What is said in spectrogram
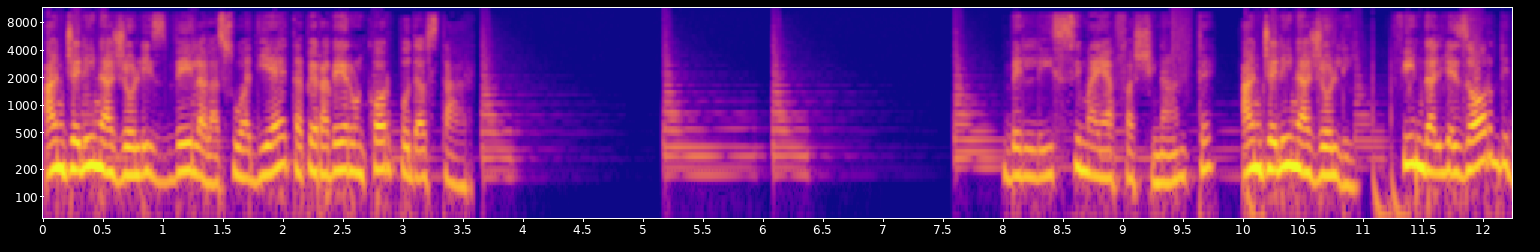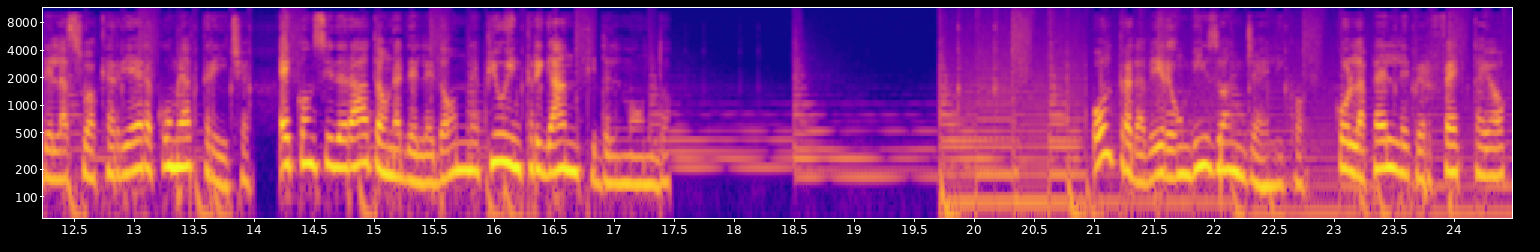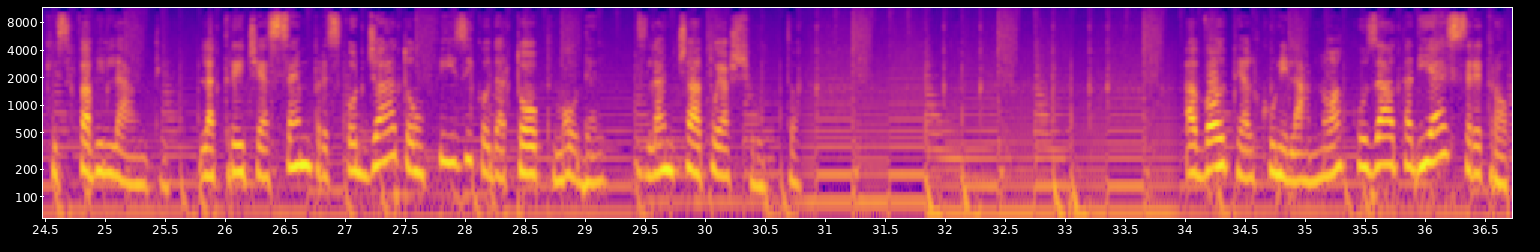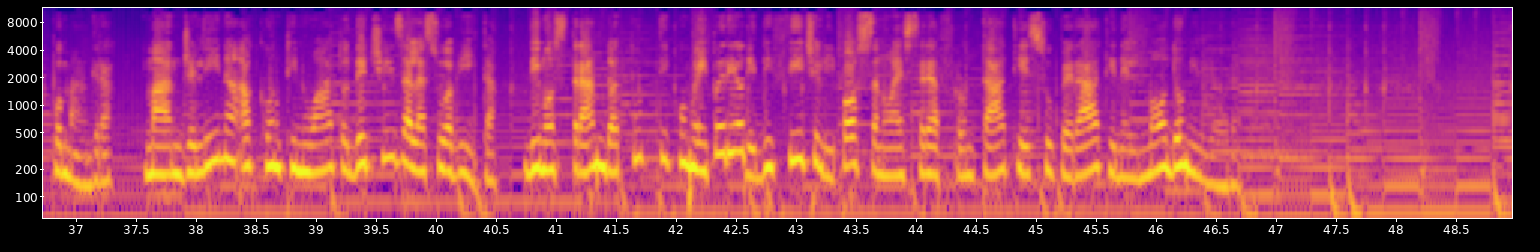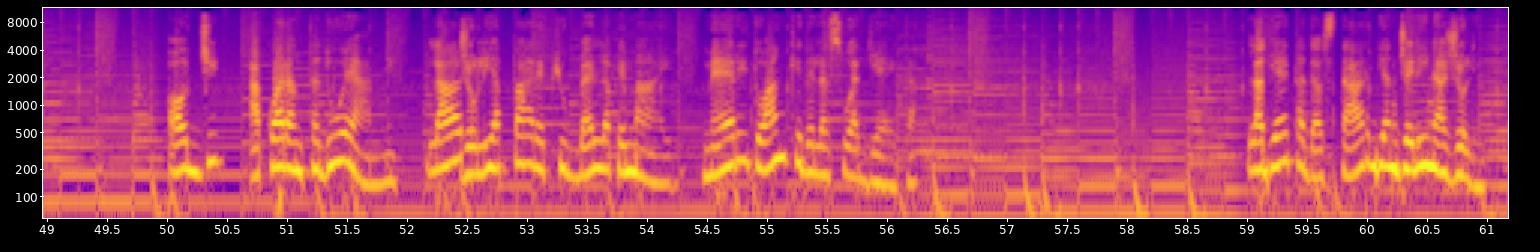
Angelina Jolie svela la sua dieta per avere un corpo da star. Bellissima e affascinante, Angelina Jolie, fin dagli esordi della sua carriera come attrice, è considerata una delle donne più intriganti del mondo. Oltre ad avere un viso angelico, con la pelle perfetta e occhi sfavillanti, l'attrice ha sempre sfoggiato un fisico da top model, slanciato e asciutto. A volte alcuni l'hanno accusata di essere troppo magra, ma Angelina ha continuato decisa la sua vita, dimostrando a tutti come i periodi difficili possano essere affrontati e superati nel modo migliore. Oggi, a 42 anni, la Jolie appare più bella che mai, merito anche della sua dieta. La dieta da star di Angelina Jolie.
